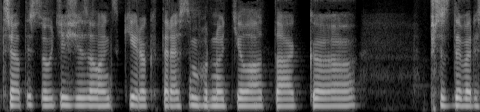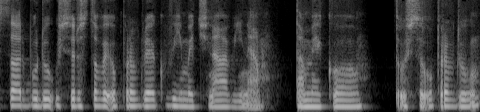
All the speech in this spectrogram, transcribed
třeba ty soutěže za loňský rok, které jsem hodnotila, tak přes 90 bodů už se dostávají opravdu jako výjimečná vína. Tam jako, to už jsou opravdu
